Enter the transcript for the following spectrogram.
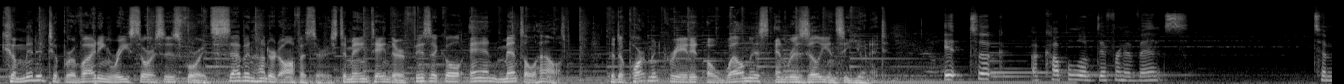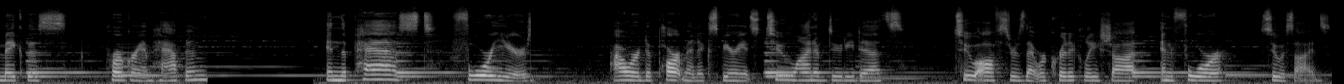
Committed to providing resources for its 700 officers to maintain their physical and mental health, the department created a Wellness and Resiliency Unit. It took a couple of different events to make this program happen. In the past four years, our department experienced two line of duty deaths, two officers that were critically shot, and four suicides.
